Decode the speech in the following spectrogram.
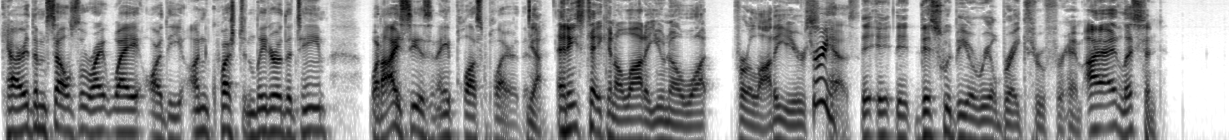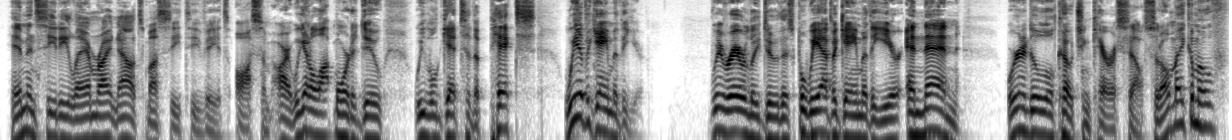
carry themselves the right way, are the unquestioned leader of the team, what I see is an A plus player there. yeah. And he's taken a lot of you know what for a lot of years. Sure he has. It, it, it- this would be a real breakthrough for him. I, I listen. Him and CeeDee Lamb right now, it's must see TV. It's awesome. All right, we got a lot more to do. We will get to the picks. We have a game of the year. We rarely do this, but we have a game of the year, and then we're going to do a little coaching carousel. So don't make a move.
